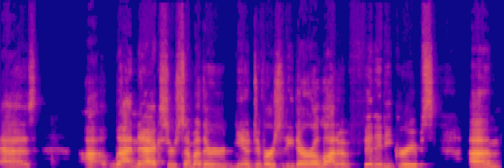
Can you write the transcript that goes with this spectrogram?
as uh, Latinx or some other you know diversity. There are a lot of affinity groups, um,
